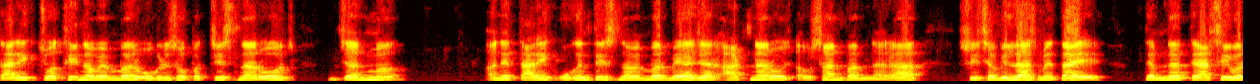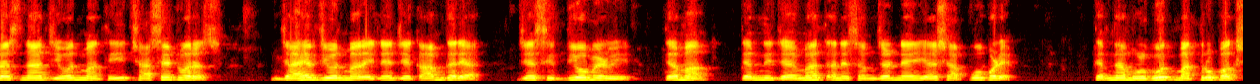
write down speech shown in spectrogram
તારીખ ચોથી નવેમ્બર ઓગણીસો પચીસના રોજ જન્મ અને તારીખ ઓગણત્રીસ નવેમ્બર બે હજાર આઠના રોજ અવસાન પામનારા શ્રી છબીલદાસ મહેતાએ તેમના ત્યાસી વર્ષના જીવનમાંથી છાસઠ વર્ષ જાહેર જીવનમાં રહીને જે કામ કર્યા, જે સિદ્ધિઓ મેળવી, તેમાં તેમની જહેમત અને સમજણને યશ આપવો પડે. તેમના મૂળભૂત માતૃપક્ષ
